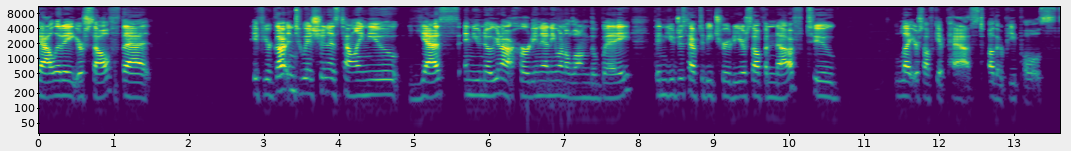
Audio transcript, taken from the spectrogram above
validate yourself that if your gut intuition is telling you yes and you know you're not hurting anyone along the way, then you just have to be true to yourself enough to let yourself get past other people's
